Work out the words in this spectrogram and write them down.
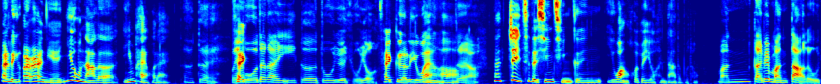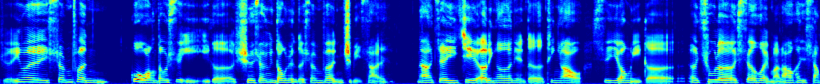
二零二二年又拿了银牌回来。呃，对，回国大概一个多月左右才隔离完啊。对啊，那这次的心情跟以往会不会有很大的不同？蛮改变蛮大的，我觉得，因为身份过往都是以一个学生运动员的身份去比赛。那这一届二零二二年的听奥是用一个呃出了社会嘛，然后开始上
